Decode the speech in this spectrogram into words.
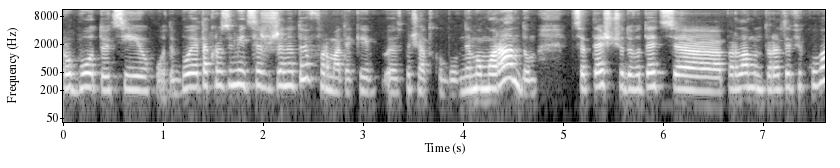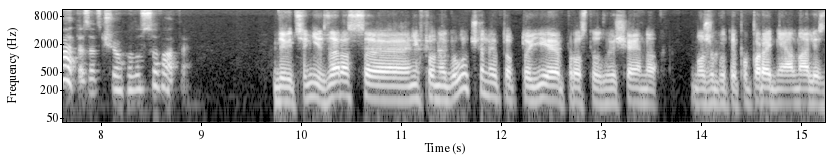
роботою цієї угоди? Бо я так розумію, це ж вже не той формат, який е, спочатку був, не меморандум, це те, що доведеться парламенту ратифікувати, за що голосувати. Дивіться, ні, зараз е, ніхто не долучений, тобто є просто звичайно може бути попередній аналіз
